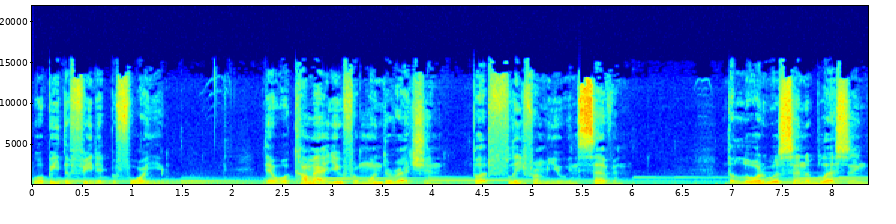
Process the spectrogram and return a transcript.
will be defeated before you. They will come at you from one direction, but flee from you in seven. The Lord will send a blessing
